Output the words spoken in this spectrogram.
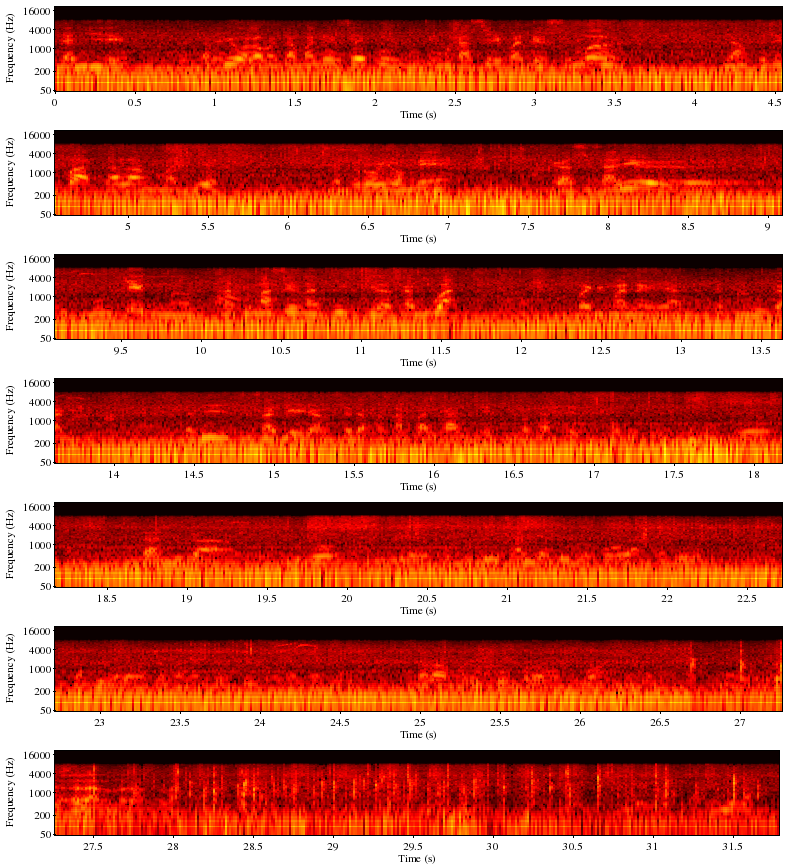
Janji dia. Tapi walau macam mana saya pun berterima kasih kepada semua yang terlibat dalam majlis Menteroyong ni. Rasa saya. Mungkin satu masa nanti kita akan buat bagaimana yang kita perlukan. Jadi itu saja yang saya dapat sampaikan. Saya terima kasih kepada semua dan juga duduk dia pemuda saya ada beberapa orang tadi. Tapi walau macam mana pun saya katakan dulu. Assalamualaikum warahmatullahi wabarakatuh. Assalamualaikum warahmatullahi lah.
